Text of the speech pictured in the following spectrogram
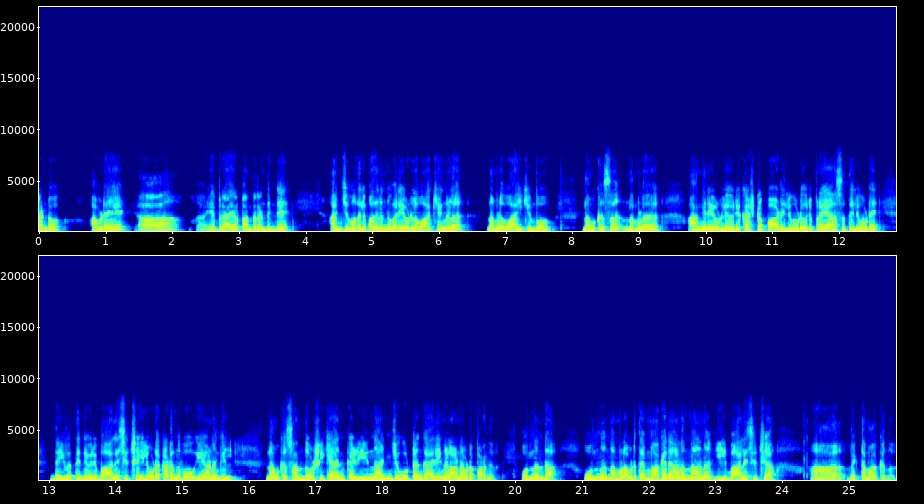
കണ്ടോ അവിടെ ആ എബ്രായർ പന്ത്രണ്ടിന്റെ അഞ്ച് മുതൽ പതിനൊന്ന് വരെയുള്ള വാക്യങ്ങൾ നമ്മൾ വായിക്കുമ്പോൾ നമുക്ക് നമ്മൾ അങ്ങനെയുള്ള ഒരു കഷ്ടപ്പാടിലൂടെ ഒരു പ്രയാസത്തിലൂടെ ദൈവത്തിന്റെ ഒരു ബാലശിക്ഷയിലൂടെ കടന്നു പോവുകയാണെങ്കിൽ നമുക്ക് സന്തോഷിക്കാൻ കഴിയുന്ന അഞ്ചു കൂട്ടം കാര്യങ്ങളാണ് അവിടെ പറഞ്ഞത്. ഒന്നെന്താ? ഒന്ന് നമ്മൾ അവിടുത്തെ മകനാണെന്നാണ് ഈ ബാലശിക്ഷ വ്യക്തമാക്കുന്നത്.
